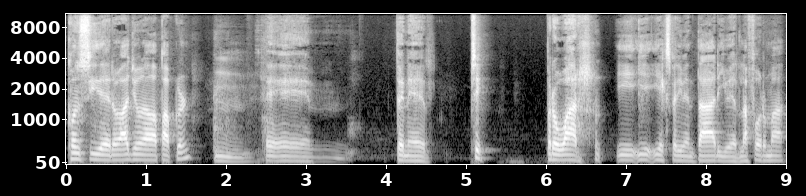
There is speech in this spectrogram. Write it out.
considero ha ayudado a Popcorn. Mm. Eh, tener, sí, probar y, y- y experimentar y ver la forma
